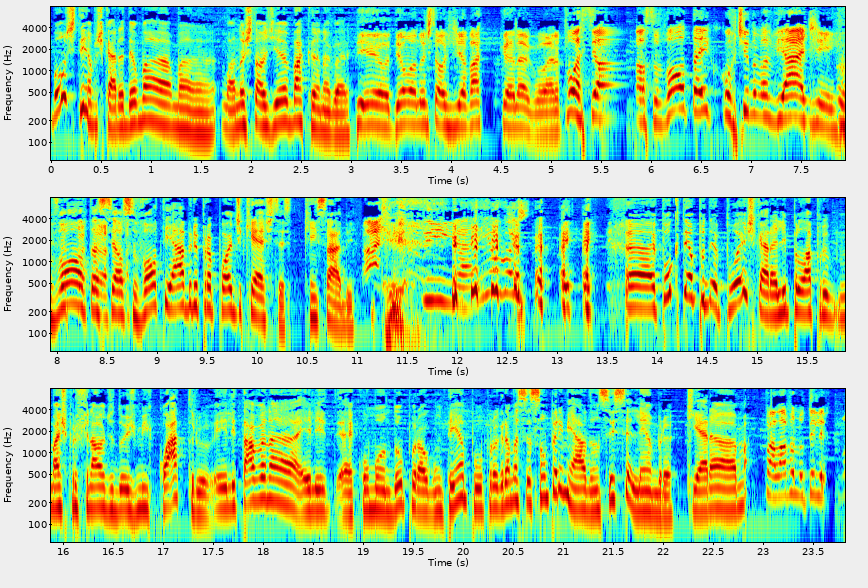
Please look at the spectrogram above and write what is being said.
Bons tempos, cara. Deu uma, uma, uma nostalgia bacana agora. Deu, deu uma nostalgia bacana agora. Pô, Celso, volta aí curtindo uma viagem. Volta, Celso, volta e abre pra podcaster, quem sabe? Aí sim, aí eu gostei. Uh, pouco tempo depois, cara, ali lá pro, mais pro final de 2004, ele tava na. Ele é, comandou por algum tempo o programa Sessão Premiada, não sei se você lembra, que era. Falava no telefone.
